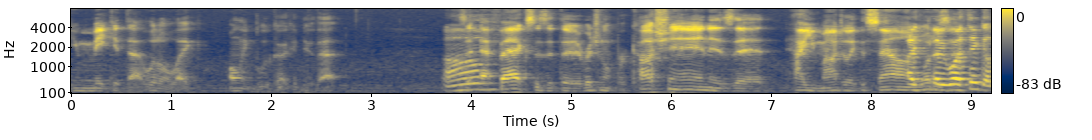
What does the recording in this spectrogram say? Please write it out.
you make it that little like only Bluka could do that. Is Um, it FX? Is it the original percussion? Is it how you modulate the sound? I, what I, is well, I think uh,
